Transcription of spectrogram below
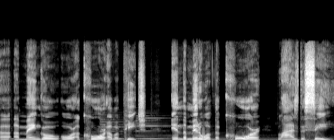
a, a mango or a core of a peach, in the middle of the core lies the seed.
